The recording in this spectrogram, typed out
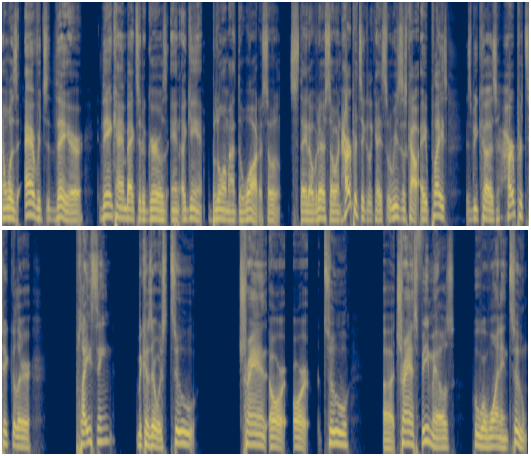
and was average there then came back to the girls and again blew them out the water. So stayed over there. So in her particular case the reason it's called a place is because her particular placing because there was two trans or or two uh trans females who were one and two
